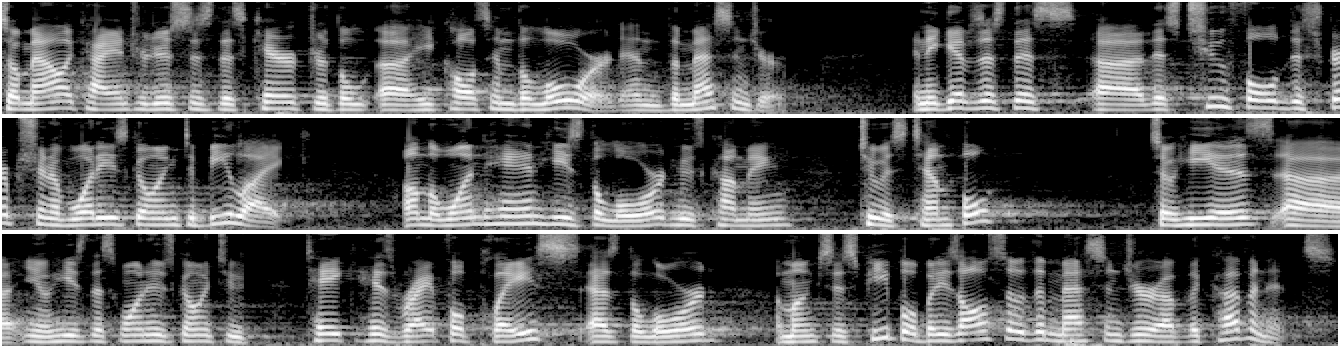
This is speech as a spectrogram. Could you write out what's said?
So Malachi introduces this character, uh, he calls him the Lord and the messenger. And he gives us this, uh, this twofold description of what he's going to be like. On the one hand, he's the Lord who's coming to his temple. So he is, uh, you know, he's this one who's going to take his rightful place as the Lord amongst his people, but he's also the messenger of the covenant.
